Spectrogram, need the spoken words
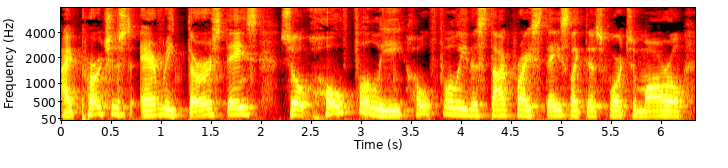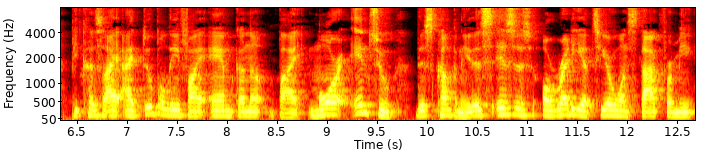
I purchase every Thursdays. So hopefully, hopefully the stock price stays like this for tomorrow because I, I do believe I am gonna buy more into this company. This is already a tier one stock for me.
